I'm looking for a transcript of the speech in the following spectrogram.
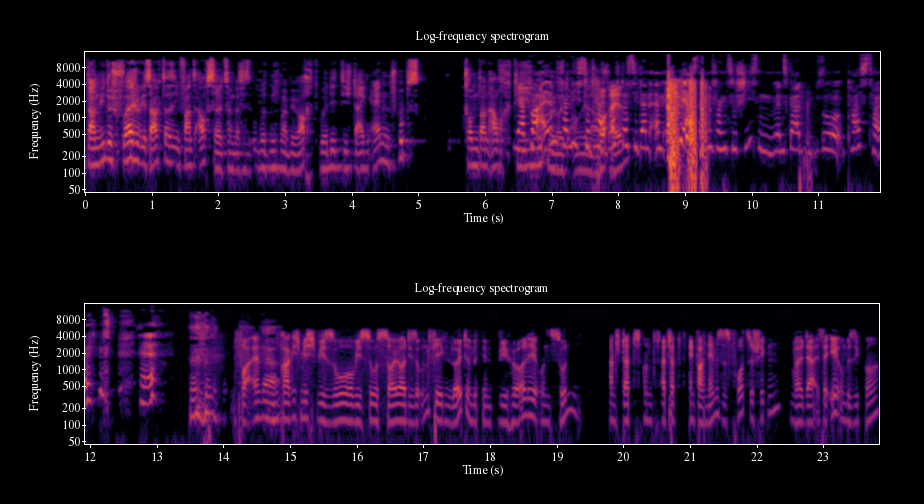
Dann, wie du vorher schon gesagt hast, ich fand es auch seltsam, dass das U-Boot nicht mal bewacht wurde. Die steigen ein und schwupps kommen dann auch die Ja, vor allem fand ich total angelaufen. Vor doof, allem- dass die dann am Ende erst anfangen zu schießen, wenn es gerade so passt halt. Hä? Vor allem Ja. frage ich mich, wieso, wieso Sawyer diese unfähigen Leute mitnimmt, wie Hurley und Sun, anstatt und anstatt einfach Nemesis vorzuschicken, weil der ist ja eh unbesiegbar.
